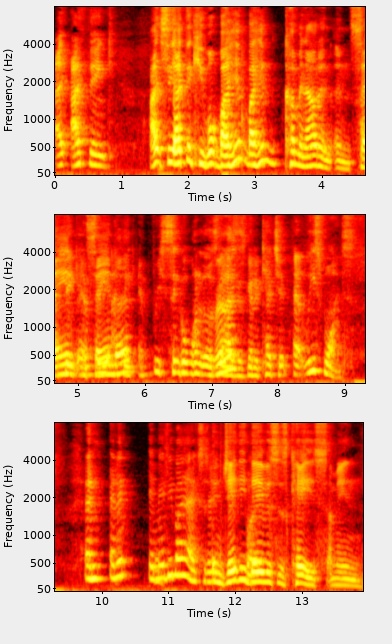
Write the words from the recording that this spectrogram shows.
I I think I see. I think he won't by him by him coming out and, and saying and every, saying that, I think every single one of those Really? guys is going to catch it at least once, and and it it may be by accident. In JD Davis's case, I mean,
